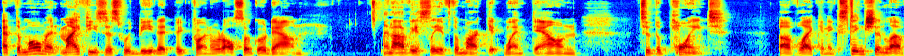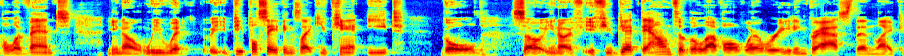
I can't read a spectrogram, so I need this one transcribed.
at the moment, my thesis would be that Bitcoin would also go down. And obviously, if the market went down to the point of like an extinction level event, you know, we would, people say things like, you can't eat gold. So, you know, if, if you get down to the level where we're eating grass, then like,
